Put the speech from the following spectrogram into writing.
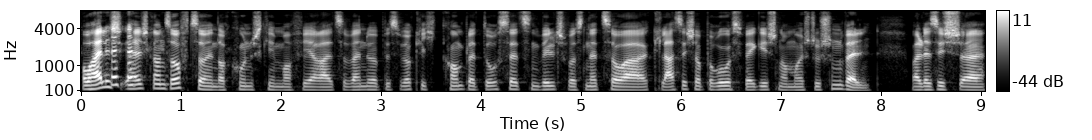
Aber heil ist, ist ganz oft so in der Kunst, Fair. Also, wenn du etwas wirklich komplett durchsetzen willst, was nicht so ein klassischer Berufsweg ist, dann musst du schon wählen. Weil das ist äh,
